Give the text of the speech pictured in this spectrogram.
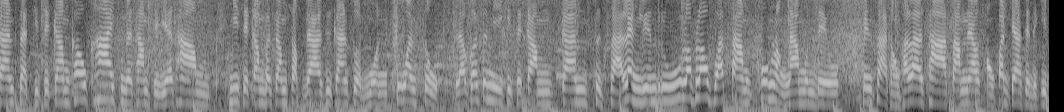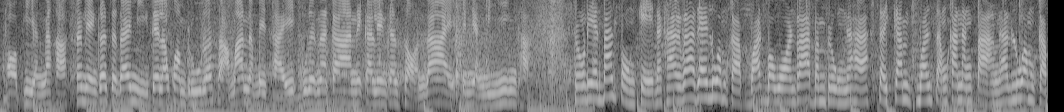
การจัดกิจกรรมเข้าค่ายคุณธรรมจริยธรรม มีกิจกรรมประจำสัปดาห์คือการสวดมนต์ทุกวันศุกร์แล้วก็จะมีกิจกรรมการศึกษาแหล่งเรียนรู้รอบๆวัดตามโค้งหนองนาโมเดลเป็นศาสตร์ของพระราชาตามแนวของปรัชญาเศรษฐกิจพอเพียงนะคะนักเรียนก็จะได้มีได้รับความรู้และสามารถนำไปใช้บูรณาการในการเรียนการสอนได้เป็นอย่างดียิ่งค่ะโรงเรียนบ้านโป่งเกตนะคะราได้ร่วมกับวัดบวรราชบำรุงนะคะจัดกิจกรรมวันสำคัญต่างๆนะคะร่วมกับ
